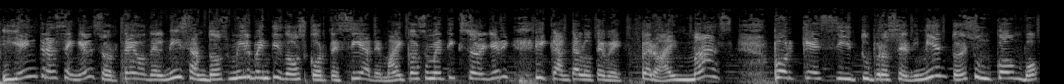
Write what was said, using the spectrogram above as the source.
y entras en el sorteo del Nissan 2022 cortesía de My Cosmetic Surgery y Cántalo TV. Pero hay más, porque si tu procedimiento es un combo,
